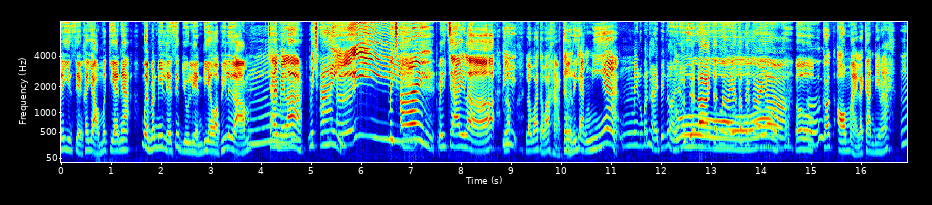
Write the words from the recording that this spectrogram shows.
ได้ยินเสียงเขย่าเมื่อกี้เนี่ยเหมือนมันมีเหรียญสิบอยู่เหรียญเดียวอะพี่เหลือมอืมใช่ไหมล่ะ ไม่ใช่เอ้ย ไม่ใช่ ไม่ใช่เหรอพี่แล้วแล้วว่าแต่ว่าหาเจอหรือยังเนี่ยอืมไม่รู้มันหายไปไหนโอ้อะเสียดายจังเลยอะทำยังไงอะโอ้ก็ออมใหม่ละกันดีไหมอืม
